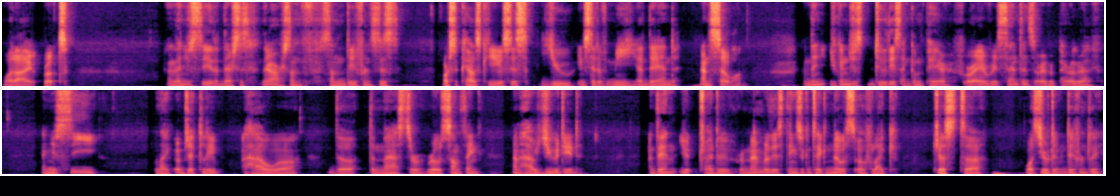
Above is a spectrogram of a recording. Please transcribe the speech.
what I wrote. And then you see that there's there are some some differences. Orzechowski uses you instead of me at the end, and so on. And then you can just do this and compare for every sentence or every paragraph, and you see, like objectively, how uh, the the master wrote something and how you did. And then you try to remember these things. You can take notes of like just uh, what you're doing differently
